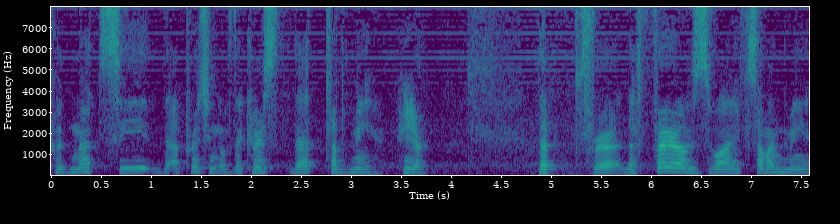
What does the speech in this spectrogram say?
could not see the approaching of the curse that trapped me here. The, the Pharaoh's wife summoned me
